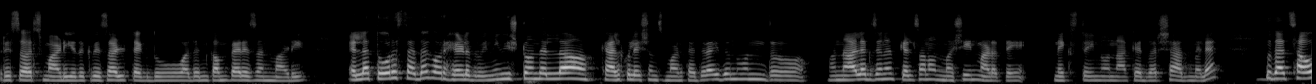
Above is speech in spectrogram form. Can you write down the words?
ರಿಸರ್ಚ್ ಮಾಡಿ ಅದಕ್ಕೆ ರಿಸಲ್ಟ್ ತೆಗೆದು ಅದನ್ನು ಕಂಪ್ಯಾರಿಸನ್ ಮಾಡಿ ಎಲ್ಲ ತೋರಿಸ್ತಾ ಇದ್ದಾಗ ಅವ್ರು ಹೇಳಿದ್ರು ನೀವು ಇಷ್ಟೊಂದೆಲ್ಲ ಕ್ಯಾಲ್ಕುಲೇಷನ್ಸ್ ಮಾಡ್ತಾ ಇದ್ದೀರಾ? ಇದನ್ನು ಒಂದು ಒಂದು ನಾಲ್ಕು ಜನದ ಕೆಲಸನ ಒಂದು ಮಷೀನ್ ಮಾಡುತ್ತೆ ನೆಕ್ಸ್ಟ್ ಇನ್ನೊಂದು ನಾಲ್ಕೈದು ವರ್ಷ ಆದಮೇಲೆ. So that's how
